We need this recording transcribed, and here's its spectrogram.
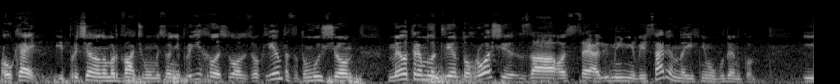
Окей, і причина номер два, чому ми сьогодні приїхали сюди до цього клієнта, це тому, що ми отримали клієнту гроші за ось цей алюмінієвий сарін на їхньому будинку, і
